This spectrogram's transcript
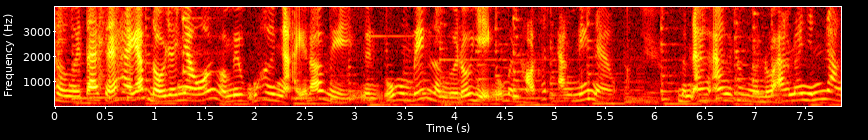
Thường người ta sẽ hay gấp đồ cho nhau á mà Miu cũng hơi ngại cái đó vì mình cũng không biết là người đối diện của mình họ thích ăn miếng nào. Mình ăn ăn xong rồi đồ ăn nó nhín răng,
